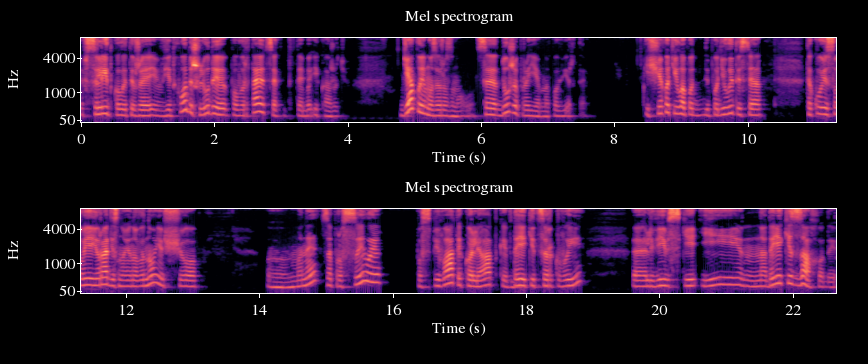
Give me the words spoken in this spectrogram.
вслід, коли ти вже відходиш, люди повертаються до тебе і кажуть: Дякуємо за розмову. Це дуже приємно, повірте. І ще хотіла поділитися такою своєю радісною новиною, що е, мене запросили поспівати колядки в деякі церкви львівські і на деякі заходи.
